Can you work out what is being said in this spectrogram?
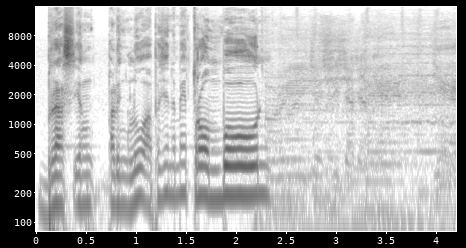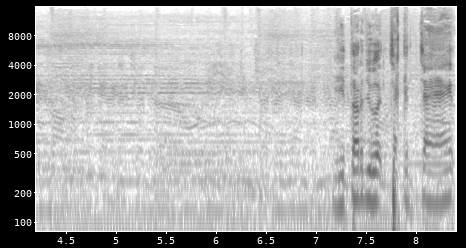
brass yang paling low apa sih namanya trombone gitar juga cek cek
